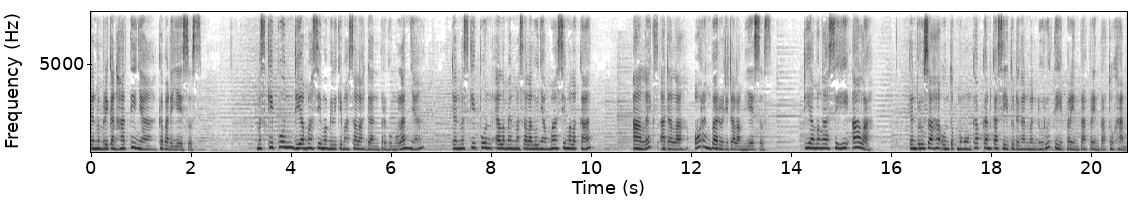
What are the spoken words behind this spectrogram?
dan memberikan hatinya kepada Yesus. Meskipun dia masih memiliki masalah dan pergumulannya, dan meskipun elemen masa lalunya masih melekat, Alex adalah orang baru di dalam Yesus. Dia mengasihi Allah dan berusaha untuk mengungkapkan kasih itu dengan menuruti perintah-perintah Tuhan,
